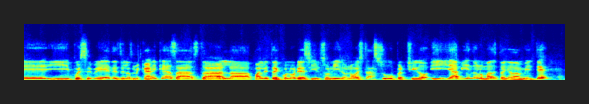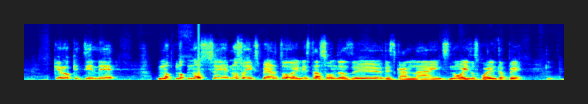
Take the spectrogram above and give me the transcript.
Eh, y pues se ve desde las mecánicas hasta la paleta de colores y el sonido, ¿no? Está súper chido. Y ya viéndolo más detalladamente, creo que tiene. No, no, no sé, no soy experto en estas ondas de, scanlines, ¿no? Y 240p.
